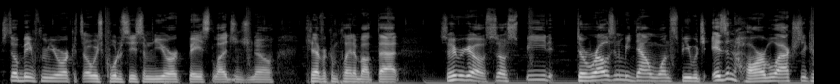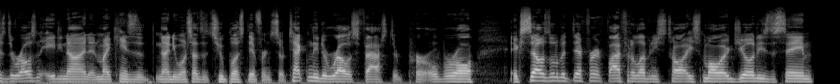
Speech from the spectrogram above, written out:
still being from New York, it's always cool to see some New York-based legends. You know, can never complain about that. So here we go. So speed, Darrelle's going to be down one speed, which isn't horrible actually because Darrelle's an 89 and Mike Haynes is a 91. So that's a two plus difference. So technically Darrelle is faster per overall. Excel's a little bit different. 5'11", he's tall, he's smaller. Agility is the same.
